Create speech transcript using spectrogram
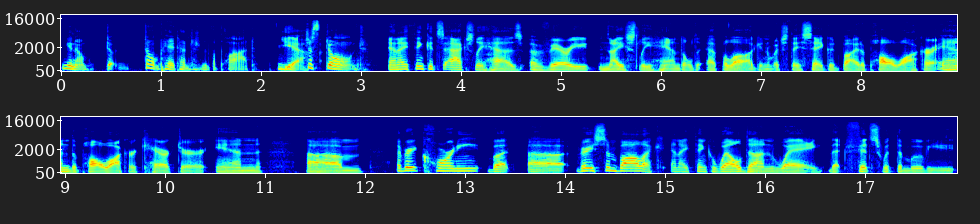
you know, don't, don't pay attention to the plot. Yeah. Just don't. And I think it actually has a very nicely handled epilogue in which they say goodbye to Paul Walker and the Paul Walker character in um, a very corny but uh, very symbolic and I think well done way that fits with the movie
